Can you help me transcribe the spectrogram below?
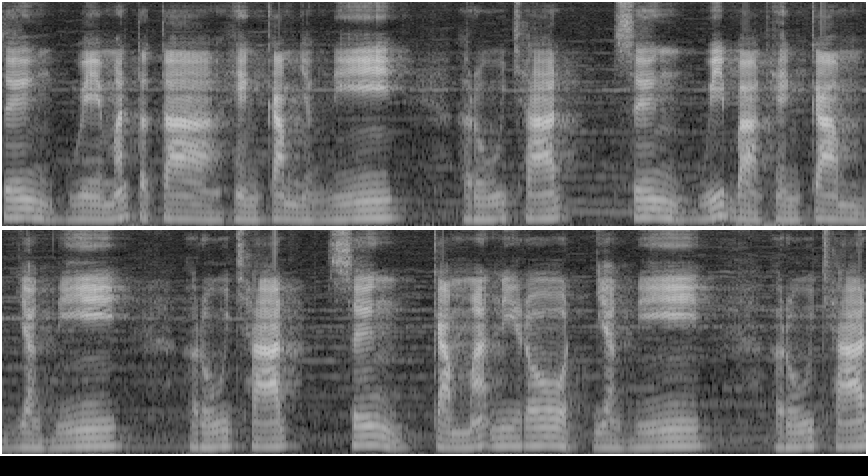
ซึ่งเวมัตตตาแห่งกรรมอย่างนี้ รู้ชัด ซึ่งวิบากแห่งกรรมอย่างนี้ รู้ชัด ซึ่งกรรมนิโรธอย่างนี้ รู้ชัด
